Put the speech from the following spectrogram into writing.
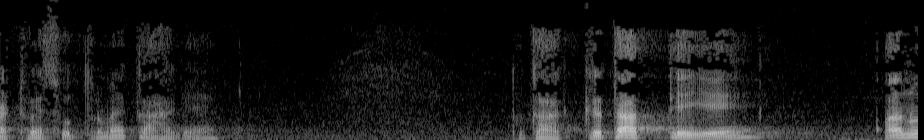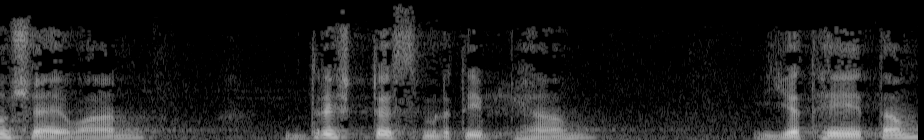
आठवें सूत्र में कहा गया तो कहा कृतात्य अनुशयवान दृष्ट स्मृतिभ्याम यथेतम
